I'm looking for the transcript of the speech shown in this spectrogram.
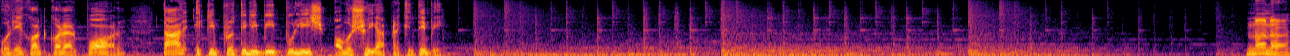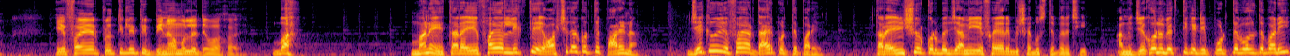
ও রেকর্ড করার পর তার একটি প্রতিলিপি পুলিশ অবশ্যই আপনাকে দেবে। না না এফআইআর প্রতিলিপি বিনামূল্যে দেওয়া হয়। বাহ! মানে তারা এফআইআর লিখতে অস্বীকার করতে পারে না। যে কেউ এফআইআর দায়ের করতে পারে, তারা এনশিওর করবে যে আমি এফআইআর বিষয়ে বুঝতে পেরেছি। আমি যে কোনো ব্যক্তিকে এটি পড়তে বলতে পারি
